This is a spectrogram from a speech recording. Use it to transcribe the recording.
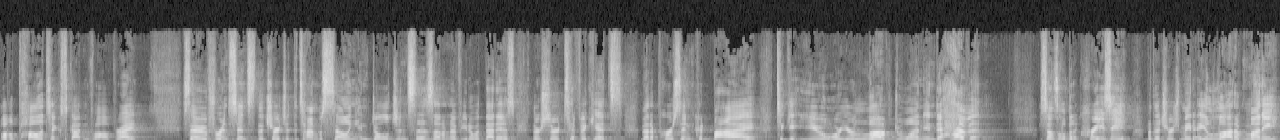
all the politics got involved, right? So, for instance, the church at the time was selling indulgences. I don't know if you know what that is. They're certificates that a person could buy to get you or your loved one into heaven. It sounds a little bit crazy, but the church made a lot of money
